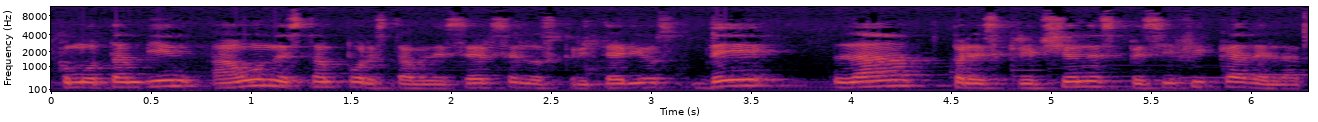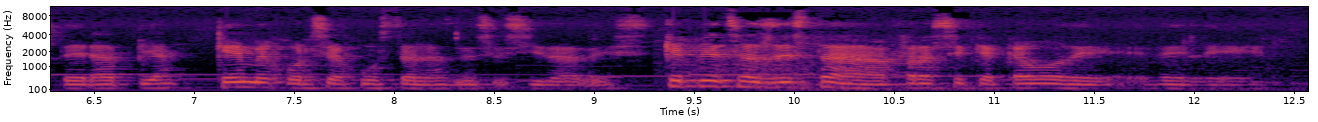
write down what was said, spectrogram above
como también aún están por establecerse los criterios de la prescripción específica de la terapia que mejor se ajusta a las necesidades. ¿Qué piensas de esta frase que acabo de, leer?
